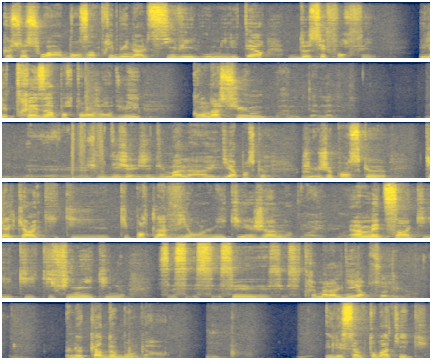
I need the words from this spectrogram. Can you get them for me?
que ce soit dans un tribunal civil ou militaire, de ces forfaits. Il est très important aujourd'hui qu'on assume je vous dis, j'ai du mal à le dire parce que je, je pense que quelqu'un qui, qui- qui porte la vie en lui, qui est jeune, un médecin qui, qui- qui finit, qui ne- c'est- très mal à le dire. Le cas de Bourgara, il est symptomatique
